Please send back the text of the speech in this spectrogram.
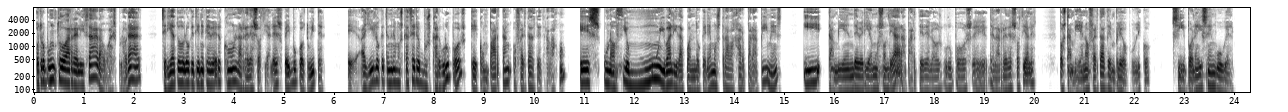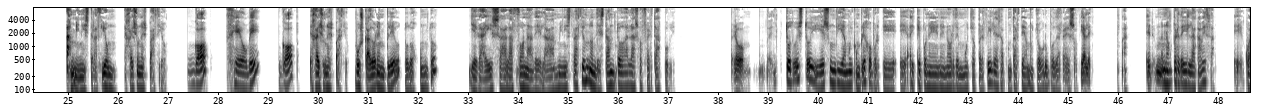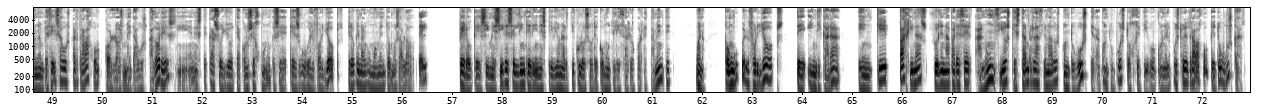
Otro punto a realizar o a explorar sería todo lo que tiene que ver con las redes sociales, Facebook o Twitter. Eh, allí lo que tendremos que hacer es buscar grupos que compartan ofertas de trabajo es una opción muy válida cuando queremos trabajar para pymes y también deberíamos sondear, aparte de los grupos eh, de las redes sociales, pues también ofertas de empleo público. Si ponéis en Google Administración, dejáis un espacio, GOB, GOB, GOB, dejáis un espacio, buscador empleo, todo junto, llegáis a la zona de la administración donde están todas las ofertas públicas. Pero todo esto y es un día muy complejo porque eh, hay que poner en orden muchos perfiles, apuntarte a muchos grupos de redes sociales. Ah, eh, no perdéis la cabeza. Eh, cuando empecéis a buscar trabajo con los metabuscadores, y en este caso yo te aconsejo uno que, que es Google for Jobs, creo que en algún momento hemos hablado de él, pero que si me sigues en LinkedIn escribí un artículo sobre cómo utilizarlo correctamente. Bueno, con Google for Jobs te indicará en qué páginas suelen aparecer anuncios que están relacionados con tu búsqueda, con tu puesto objetivo, con el puesto de trabajo que tú buscas.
